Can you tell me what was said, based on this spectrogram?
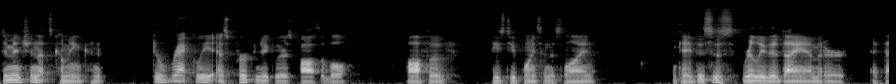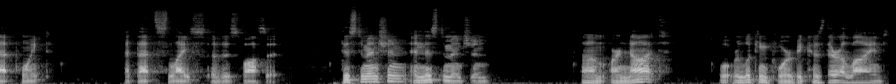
dimension that's coming kind of directly as perpendicular as possible off of these two points in this line. Okay, this is really the diameter at that point at that slice of this faucet. This dimension and this dimension um, are not what we're looking for because they're aligned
